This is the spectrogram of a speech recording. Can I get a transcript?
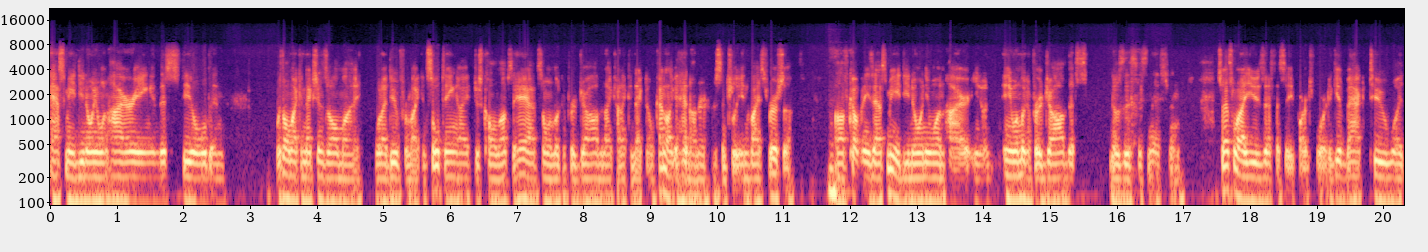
ask me, do you know anyone hiring in this field? And with all my connections and all my what I do for my consulting, I just call them up, say, hey, I have someone looking for a job, and I kind of connect them, kind of like a headhunter, essentially, and vice versa. Uh, if companies ask me, do you know anyone hire, you know, anyone looking for a job that's knows this, this, and this, and so that's what I use FSAE parts for to give back to what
